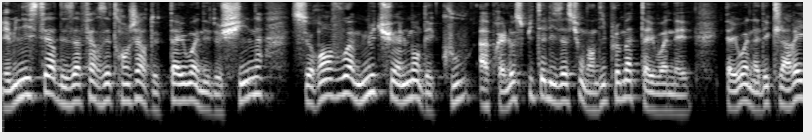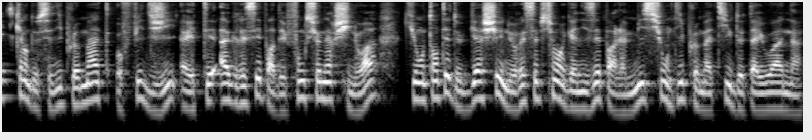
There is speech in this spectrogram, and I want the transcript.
Les ministères des Affaires étrangères de Taïwan et de Chine se renvoient mutuellement des coups après l'hospitalisation d'un diplomate taïwanais. Taïwan a déclaré qu'un de ses diplomates au Fidji a été agressé par des fonctionnaires chinois qui ont tenté de gâcher une réception organisée par la mission diplomatique de Taïwan.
